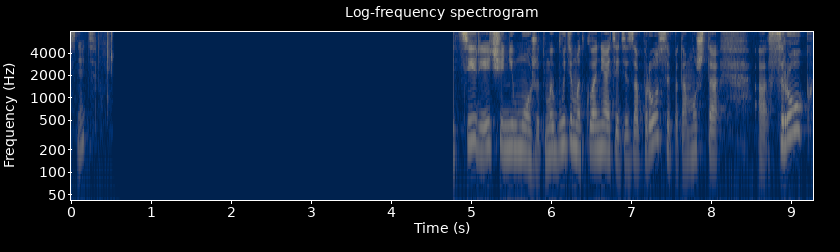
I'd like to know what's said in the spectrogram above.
Снять. идти речи не может. Мы будем отклонять эти запросы, потому что а, срок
